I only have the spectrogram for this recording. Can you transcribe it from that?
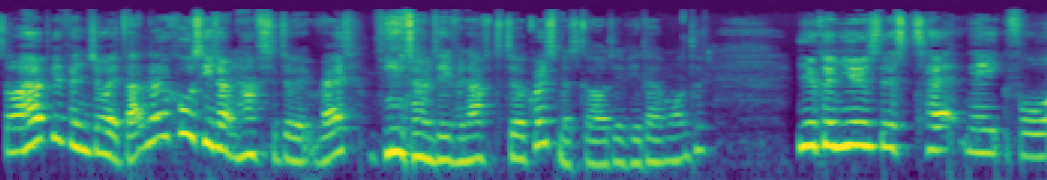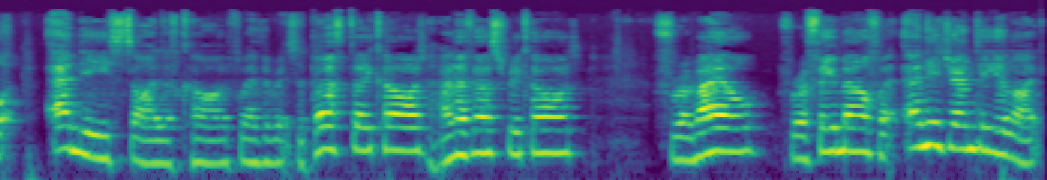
So I hope you've enjoyed that. And of course, you don't have to do it red. You don't even have to do a Christmas card if you don't want to. You can use this technique for any style of card, whether it's a birthday card, anniversary card, for a male, for a female, for any gender you like,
